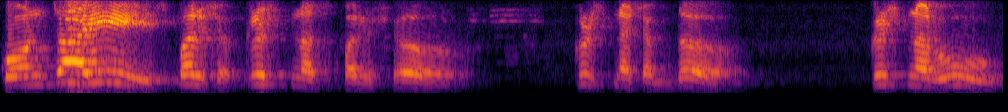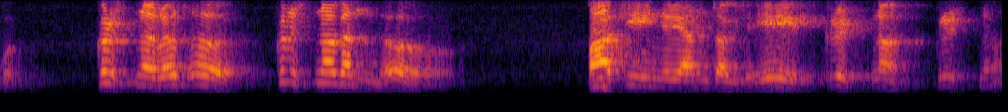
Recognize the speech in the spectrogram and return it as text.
कोणताही स्पर्श कृष्ण स्पर्श कृष्ण शब्द कृष्ण रूप कृष्ण रस कृष्ण गंध पाची इंद्रियांचा विषय. एक कृष्ण कृष्ण.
